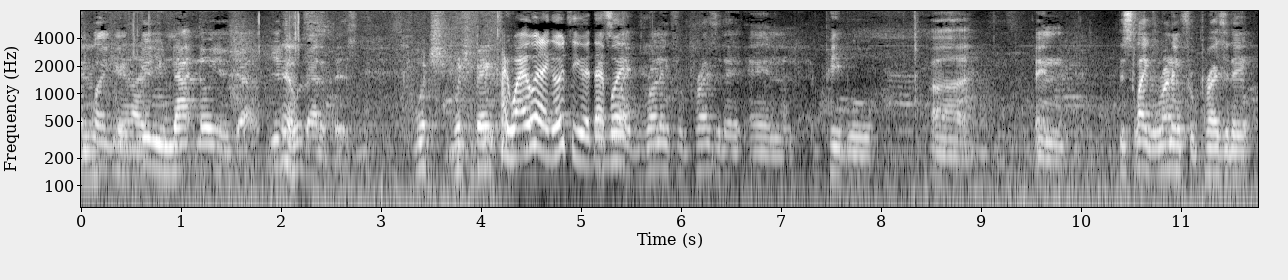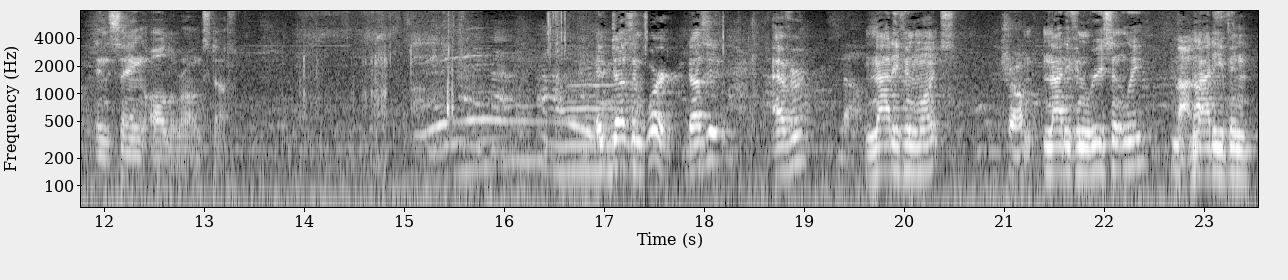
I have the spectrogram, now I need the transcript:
you- like, do you not know your job? You're just bad at this. Which which bank? Like, why would I go to you at that It's point? like running for president and people, uh, and it's like running for president and saying all the wrong stuff. It doesn't work, does it? Ever? No. Not even once. Trump. Not even recently. No, no. Not even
